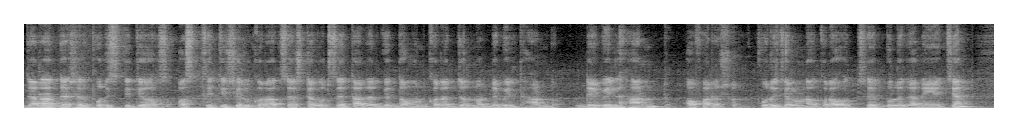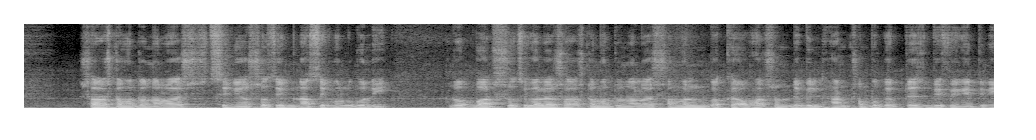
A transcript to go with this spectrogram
যারা দেশের পরিস্থিতি অস- অস্থিতিশীল করার চেষ্টা করছে, তাদেরকে দমন করার জন্য devil hunt devil hunt operation পরিচালনা করা হচ্ছে বলে জানিয়েছেন স্বরাষ্ট্র মন্ত্রণালয়ের সিনিয়র সচিব নাসিমুল গনি। রোববার সচিবালয়ের স্বরাষ্ট্র মন্ত্রণালয়ের সম্মেলন কক্ষে অপারেশন ডেভিল হান্ট সম্পর্কে প্রেস ব্রিফিংয়ে তিনি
